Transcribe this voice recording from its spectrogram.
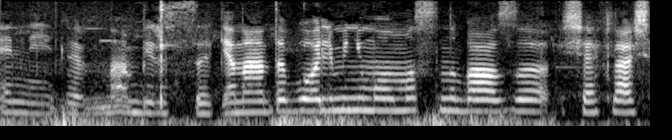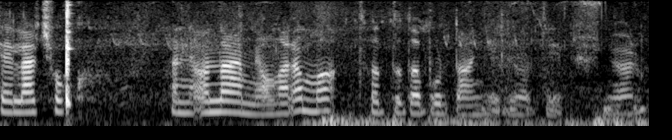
en iyilerinden birisi. Genelde bu alüminyum olmasını bazı şefler şeyler çok Hani önermiyorlar ama tadı da buradan geliyor diye düşünüyorum.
